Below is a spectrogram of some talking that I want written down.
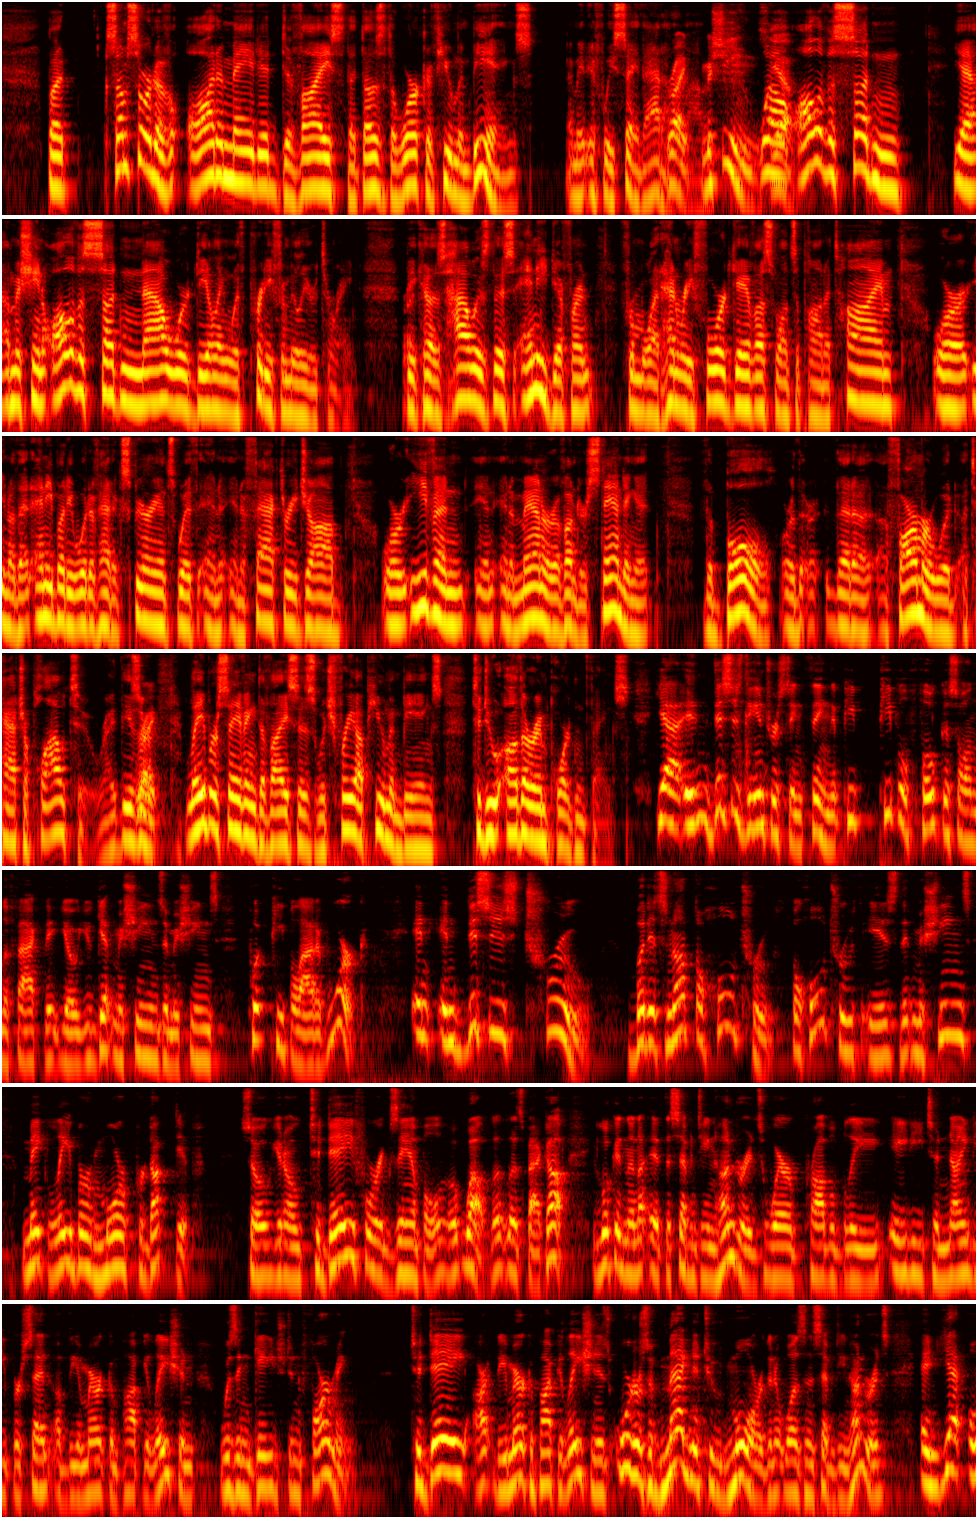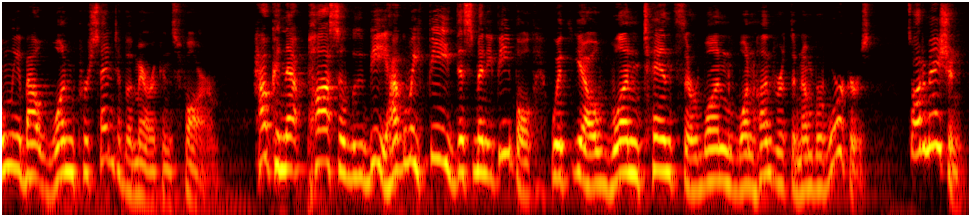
But some sort of automated device that does the work of human beings. I mean, if we say that out Right, loud. machines. Well, yeah. all of a sudden, yeah, a machine, all of a sudden now we're dealing with pretty familiar terrain. Because how is this any different from what Henry Ford gave us once upon a time, or you know that anybody would have had experience with in, in a factory job, or even in, in a manner of understanding it, the bowl or the, that a, a farmer would attach a plow to, right? These are Right. labor-saving devices which free up human beings to do other important things. Yeah, and this is the interesting thing that pe- people focus on the fact that you know you get machines and machines put people out of work, and and this is true, but it's not the whole truth. The whole truth is that machines make labor more productive. So you know today, for example, well let, us back up. Look in the at the 1700s, where probably 80 to 90 percent of the American population was engaged in farming. Today, our, the American population is orders of magnitude more than it was in the 1700s, and yet only about 1% of Americans farm. How can that possibly be? How can we feed this many people with, you know, one tenth or one one hundredth the number of workers? It's automation.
